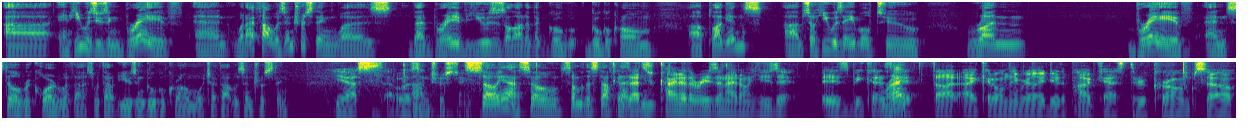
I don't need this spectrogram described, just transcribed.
Uh, and he was using Brave, and what I thought was interesting was that Brave uses a lot of the Google, Google Chrome uh, plugins. Um, so he was able to run Brave and still record with us without using Google Chrome, which I thought was interesting. Yes, that was uh, interesting. So yeah, so some of the stuff that that's you, kind of the reason I don't use it is because right. I thought I could only really do the podcast through Chrome. So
